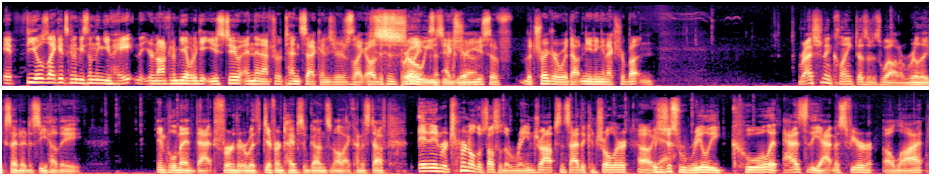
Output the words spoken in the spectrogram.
It feels like it's going to be something you hate and that you're not going to be able to get used to, and then after 10 seconds, you're just like, "Oh, this is So brilliant! It's easy, an extra yeah. use of the trigger without needing an extra button." Ratchet and Clank does it as well, and I'm really excited to see how they implement that further with different types of guns and all that kind of stuff. And in Returnal, there's also the raindrops inside the controller, Oh, which yeah. is just really cool. It adds to the atmosphere a lot.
